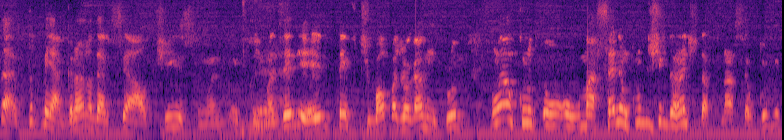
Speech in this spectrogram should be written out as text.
é, tudo bem, a grana deve ser altíssima, enfim, mas ele, ele tem futebol para jogar num clube. Não é um clube. O, o Marseille é um clube gigante da França, é o clube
